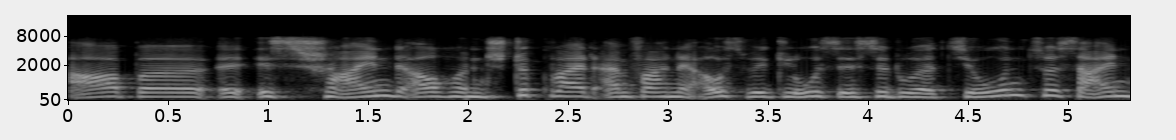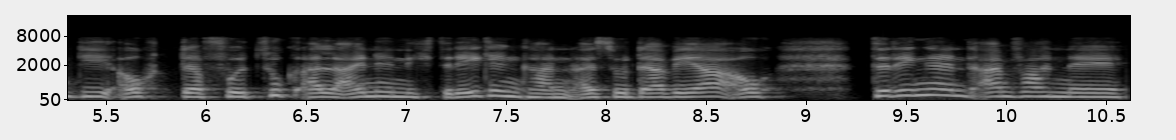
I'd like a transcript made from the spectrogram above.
aber äh, es scheint auch ein Stück weit einfach eine ausweglose Situation zu sein, die auch der Vollzug alleine nicht regeln kann. Also da wäre auch dringend einfach eine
